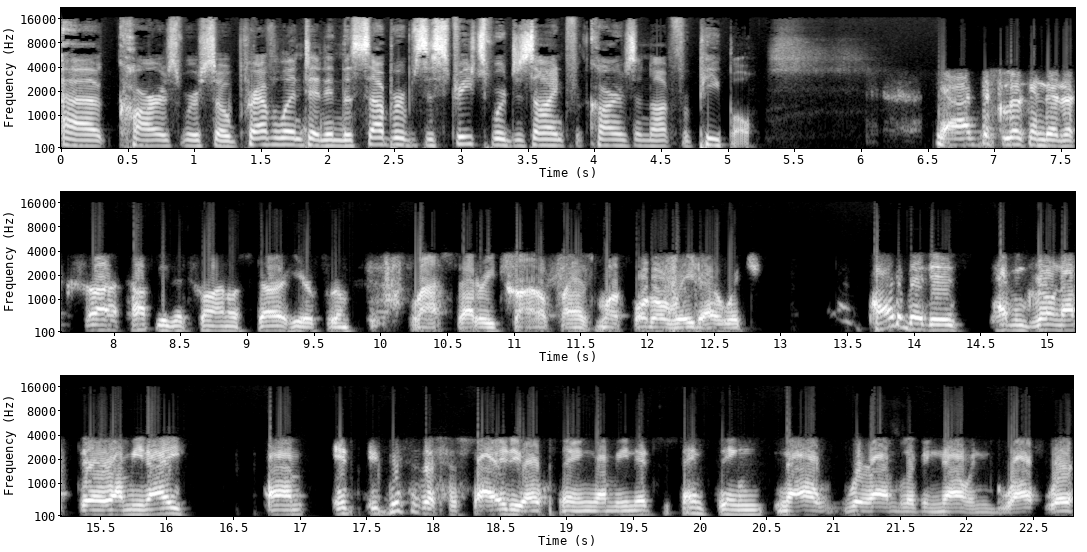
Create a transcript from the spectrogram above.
uh, cars were so prevalent. And in the suburbs, the streets were designed for cars and not for people. Yeah, I'm just looking at a uh, copy of the Toronto Star here from last Saturday. Toronto plans more photo radar, which part of it is having grown up there, I mean, I, um, it, it, this is a societal thing. I mean, it's the same thing now where I'm living now in Guelph, where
